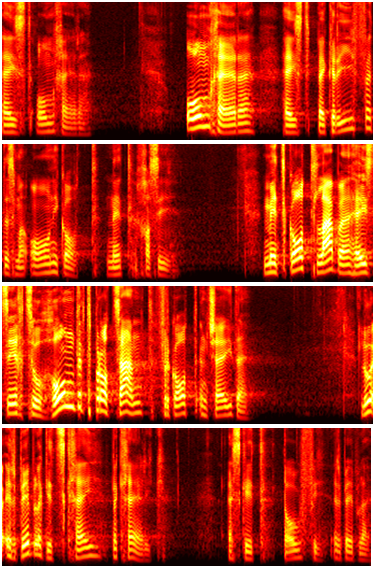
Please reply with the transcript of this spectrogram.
heißt umkehren. Umkehren heißt begreifen, dass man ohne Gott nicht sein kann. Mit Gott leben heißt sich zu 100% für Gott entscheiden. Schau, in der Bibel gibt es keine Bekehrung. Es gibt Taufe in der Bibel.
